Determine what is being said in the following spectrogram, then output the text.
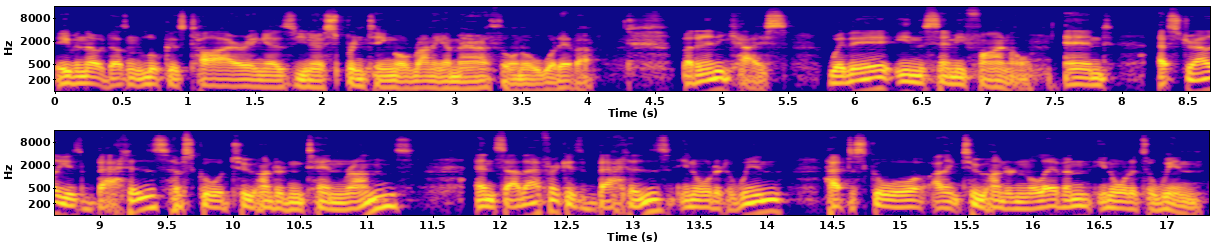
even though it doesn't look as tiring as, you know, sprinting or running a marathon or whatever. But in any case, we're there in the semi final and Australia's batters have scored 210 runs. And South Africa's batters, in order to win, have to score, I think, 211 in order to win.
